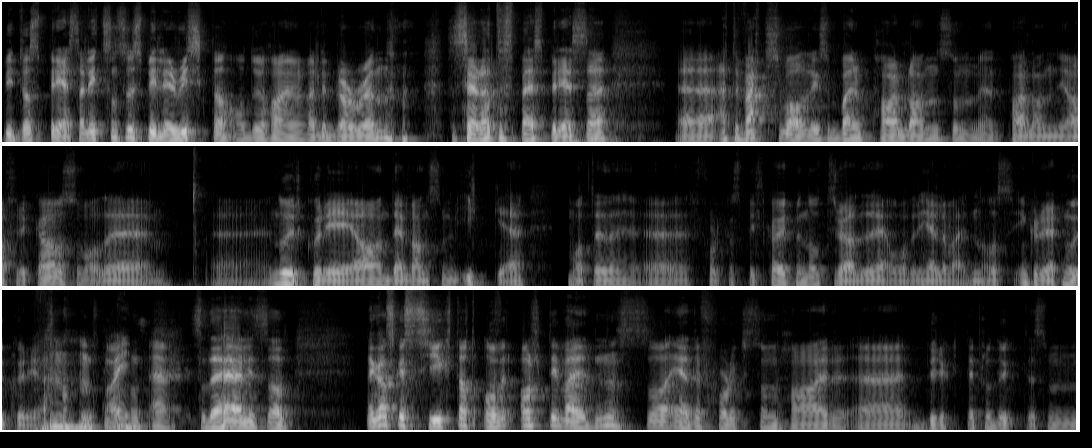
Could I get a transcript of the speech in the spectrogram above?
begynte det å spre seg litt, sånn som du spiller Risk, da, og du har en veldig bra run. så ser du at det sprer seg. Uh, etter hvert så var det liksom bare et par land, som et par land i Afrika, og så var det Eh, Nord-Korea og en del land som ikke måte, eh, folk har spilt ut, men nå tror jeg det er over hele verden, inkludert Nord-Korea. så det er litt sånn det er ganske sykt at overalt i verden så er det folk som har eh, brukt det produktet som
